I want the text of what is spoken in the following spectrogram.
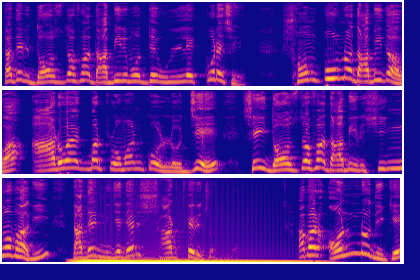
তাদের দশ দফা দাবির মধ্যে উল্লেখ করেছে? সম্পূর্ণ দাবি দেওয়া আরও একবার প্রমাণ করল যে সেই দশ দফা দাবির সিংহভাগই তাদের নিজেদের স্বার্থের জন্য। আবার অন্যদিকে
